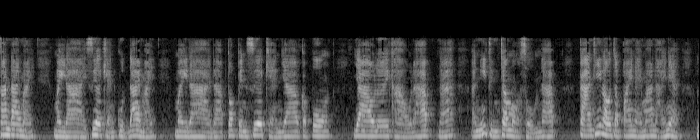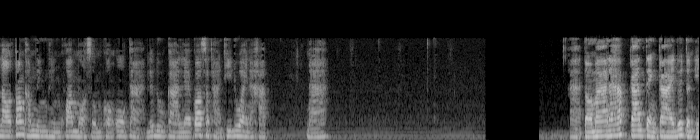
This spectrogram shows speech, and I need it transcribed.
สั้นได้ไหม ไม่ได้เสื้อแขนกุดได้ไหม ไม่ได้นะครับ ต้องเป็นเสื้อแขนยาวกระโปรง ยาวเลยเข่านะครับนะ อันนี้ถึงจะเหมาะสมนะครับ การที่เราจะไปไหนมาไหนเนี่ยเราต้องคำนึงถึงความเหมาะสมของโอกาสฤดูกาลแล้วก็สถานที่ด้วยนะครับนะต่อมานะครับการแต่งกายด้วยตนเอ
